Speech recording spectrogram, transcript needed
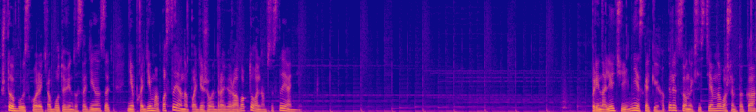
Чтобы ускорить работу Windows 11, необходимо постоянно поддерживать драйвера в актуальном состоянии. При наличии нескольких операционных систем на вашем ПК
